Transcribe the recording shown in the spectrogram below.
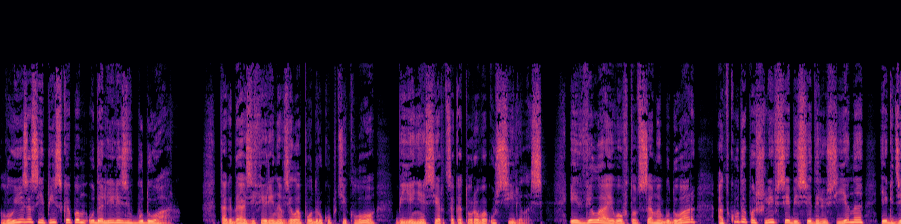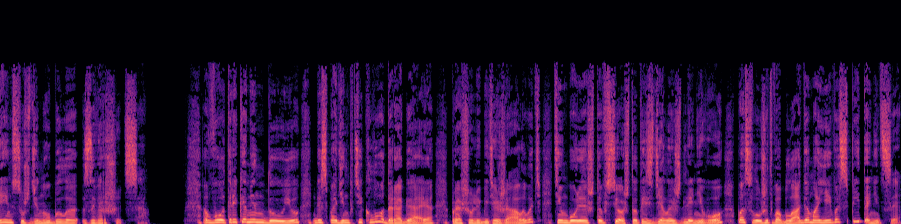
Луиза с епископом удалились в будуар. Тогда Зефирина взяла под руку Птекло, биение сердца которого усилилось, и ввела его в тот самый будуар, откуда пошли все беседы Люсьена и где им суждено было завершиться. «Вот рекомендую, господин Птекло, дорогая. Прошу любить и жаловать, тем более, что все, что ты сделаешь для него, послужит во благо моей воспитаннице».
